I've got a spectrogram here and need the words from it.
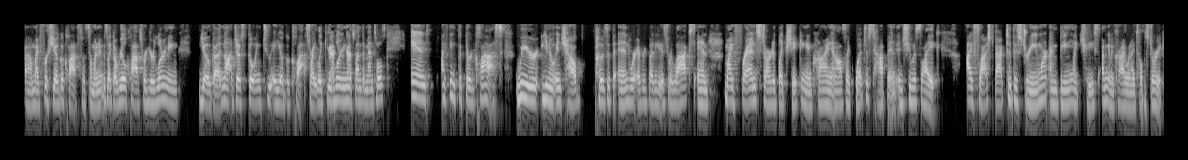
uh, my first yoga class with someone. It was like a real class where you're learning yoga, not just going to a yoga class, right? Like you're gotcha, learning gotcha. the fundamentals. And I think the third class, we're, you know, in child pose at the end where everybody is relaxed. And my friend started like shaking and crying. And I was like, what just happened? And she was like, I flashed back to this dream where I'm being like chased. I'm going to cry when I tell the story.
